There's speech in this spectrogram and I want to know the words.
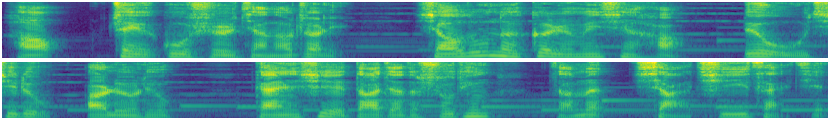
好，这个故事讲到这里。小东的个人微信号六五七六二六六，感谢大家的收听，咱们下期再见。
